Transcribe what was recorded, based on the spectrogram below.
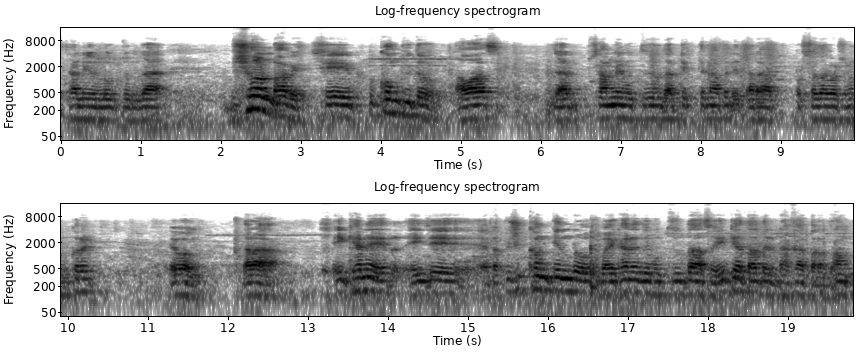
স্থানীয় লোকজন যা ভীষণভাবে সে প্রকম্পিত আওয়াজ, যার সামনে মুক্তিযোদ্ধা টিকতে না পেরে তারা পশ্চাদাবর্ষণ করেন এবং তারা এইখানের এই যে একটা প্রশিক্ষণ কেন্দ্র বা এখানে যে মুক্তিযোদ্ধা আছে, এইটা তাদের ঢাকা তারা জানত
